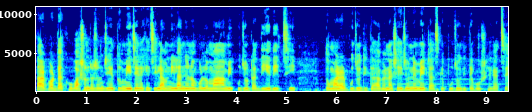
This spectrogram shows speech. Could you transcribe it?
তারপর দেখো বাসন টাসন যেহেতু মেজে রেখেছিলাম, নীলাঞ্জনা বলল, মা, আমি পুজোটা দিয়ে দিচ্ছি। তোমার আর পুজো দিতে হবে না, সেই জন্য মেয়েটা আজকে পুজো দিতে বসে গেছে।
